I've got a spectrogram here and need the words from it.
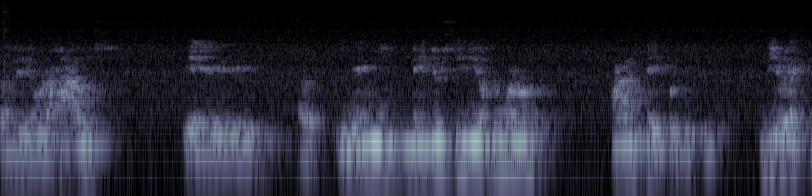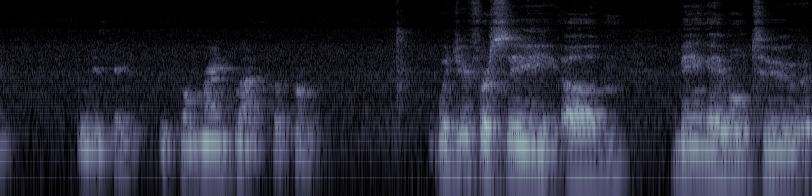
uh, or a house uh, uh, in any major city of the world and pay for Bitcoin directly. In this case, it's called nineflats.com. Would you foresee um, being able to,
